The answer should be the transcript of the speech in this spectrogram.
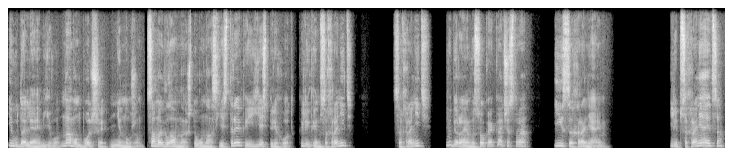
и удаляем его. Нам он больше не нужен. Самое главное, что у нас есть трек и есть переход. Кликаем «Сохранить», «Сохранить», Выбираем высокое качество и сохраняем. Клип сохраняется.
